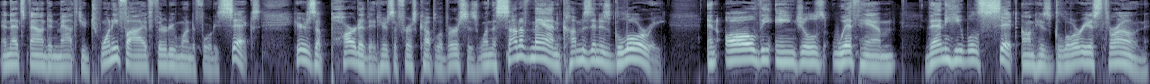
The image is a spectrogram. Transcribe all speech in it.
And that's found in Matthew 25, 31 to 46. Here's a part of it. Here's the first couple of verses. When the Son of Man comes in his glory and all the angels with him, then he will sit on his glorious throne.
